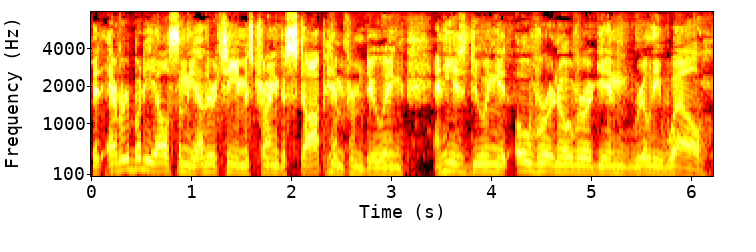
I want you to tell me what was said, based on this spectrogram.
that everybody else on the other team is trying to stop him from doing, and he is doing it over and over again really well.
